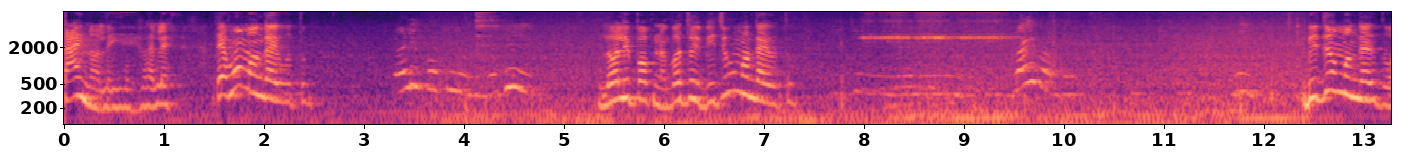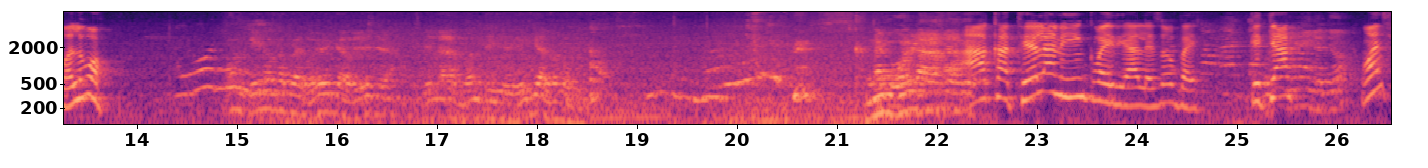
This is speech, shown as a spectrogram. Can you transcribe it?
કાંઈ ન લઈ આવ્યા લે. તે શું મંગાવ્યું તું? લોલીપોપ ને બધું બીજું શું મંગાવ્યું તું? બીજું મંગાવ્યું તું? હલવો. આખા થેલાની ઇન્કવાયરી હાલે છો ભાઈ. કે ક્યાંક વંશ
